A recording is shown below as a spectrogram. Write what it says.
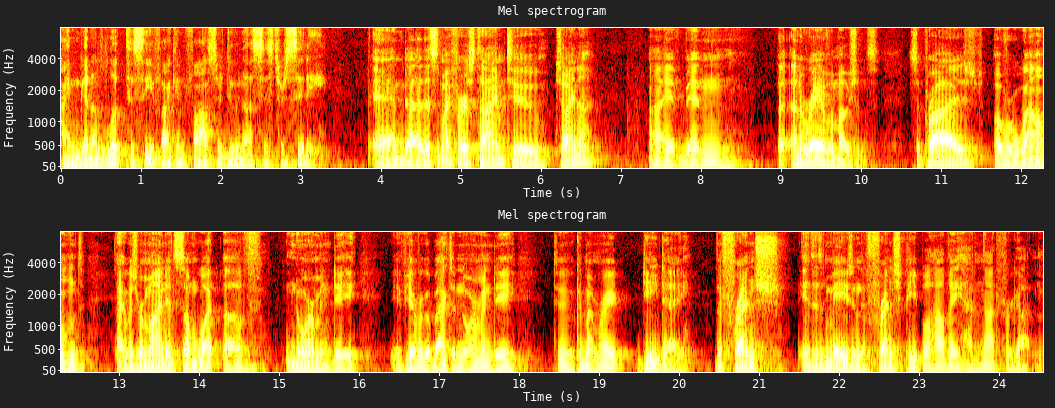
I'm going to look to see if I can foster doing a sister city. And uh, this is my first time to China. I have been a, an array of emotions surprised, overwhelmed. I was reminded somewhat of Normandy. If you ever go back to Normandy, to commemorate D Day, the French, it is amazing the French people, how they have not forgotten.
